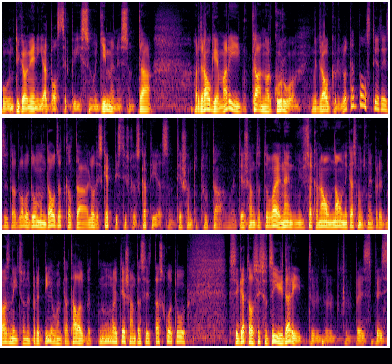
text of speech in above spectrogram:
Un tikai un vienīgi atbalsts ir bijis no ģimenes un tā. Ar draugiem arī kā no ar kuriem. Ir draugi, kuri ļoti atbalstīja tādu labu domu, un daudz atkal tā ļoti skeptiski skatījās. Tiešām tu, tu tā, vai tiešām tu, tu vai nē, viņš saka, nav, nav nekas mums ne pret baznīcu, ne pret dievu un tā tālāk, bet nu, vai tiešām tas ir tas, ko tu esi gatavs visu dzīvi darīt. Tur, tur, tur bez, bez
